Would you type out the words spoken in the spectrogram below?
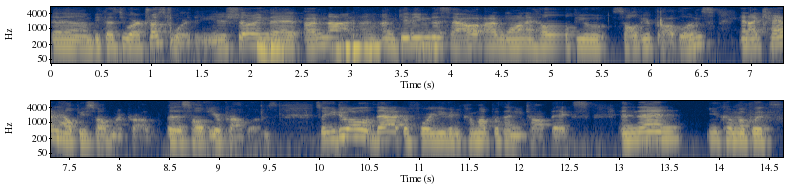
um, because you are trustworthy. You're showing mm-hmm. that I'm not, I'm, I'm, giving this out. I want to help you solve your problems, and I can help you solve my problem, uh, solve your problems. So you do all of that before you even come up with any topics, and then you come up with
